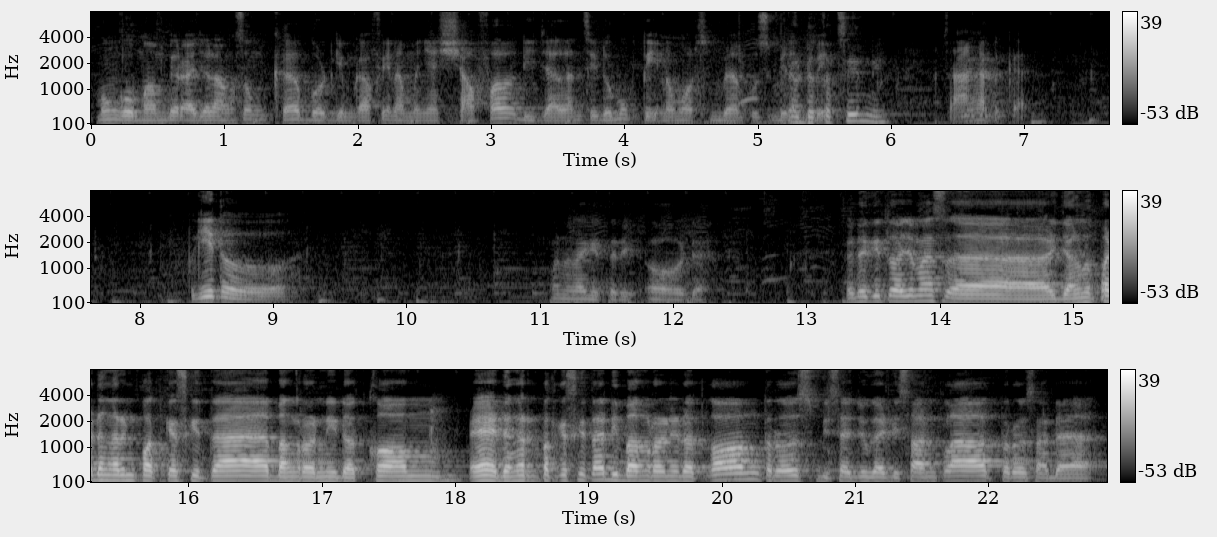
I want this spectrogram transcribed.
Monggo mampir aja langsung ke board game cafe namanya Shuffle di Jalan Sidomukti nomor 99B. Oh, deket sini Sangat dekat. Begitu. Mana lagi tadi? Oh udah Udah gitu aja mas, Eh, jangan lupa dengerin podcast kita bangroni.com Eh dengerin podcast kita di bangroni.com Terus bisa juga di Soundcloud Terus ada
